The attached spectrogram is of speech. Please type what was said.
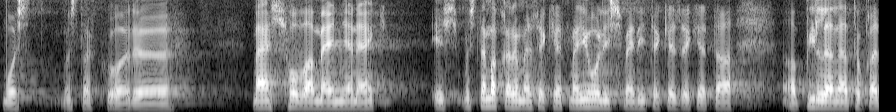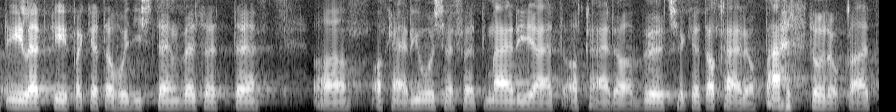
most, most akkor máshova menjenek, és most nem akarom ezeket, mert jól ismeritek ezeket a, a pillanatokat, életképeket, ahogy Isten vezette a, akár Józsefet, Máriát, akár a bölcseket, akár a pásztorokat.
